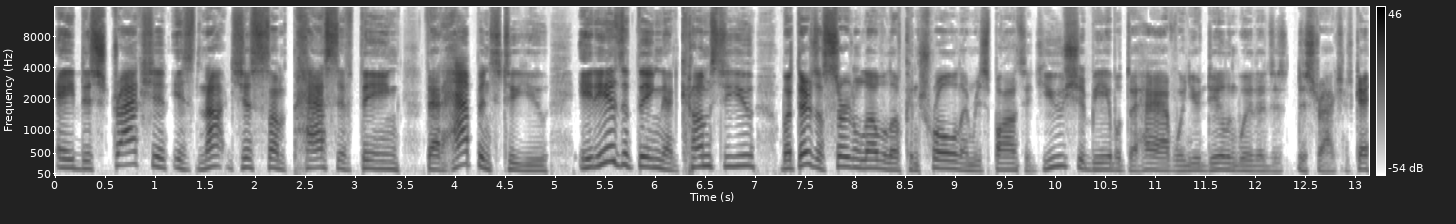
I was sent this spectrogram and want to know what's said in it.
a distraction is not just some passive thing that happens to you. It is a thing that comes to you, but there's a certain level of control and response that you should be able to have when you're dealing with a dis- distraction, okay?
